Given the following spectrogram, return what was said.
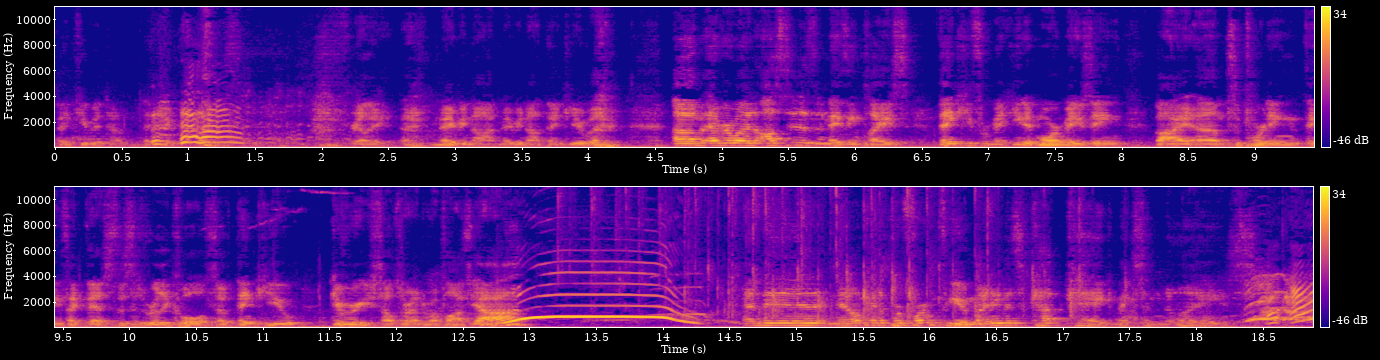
Thank you, Midtown. Thank you. really, maybe not, maybe not. Thank you. um, everyone, Austin is an amazing place. Thank you for making it more amazing by um, supporting things like this. This is really cool. So thank you. Give yourselves a round of applause. Yeah. Woo! And then now I'm gonna perform for you. My name is Cupcake. Make some noise. Oh,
